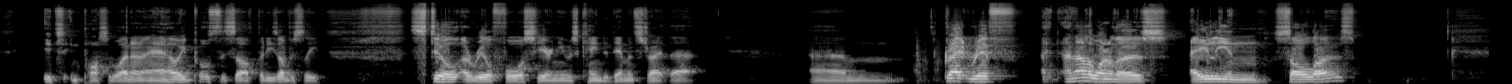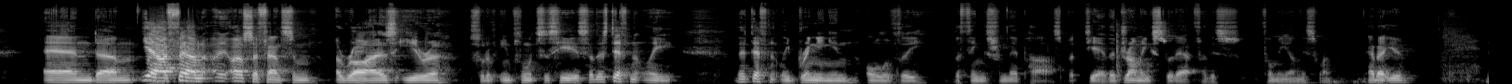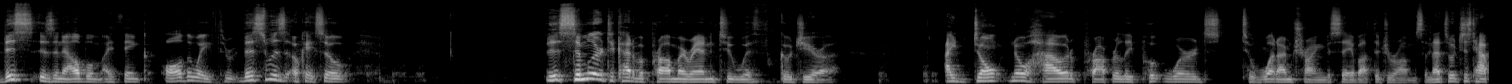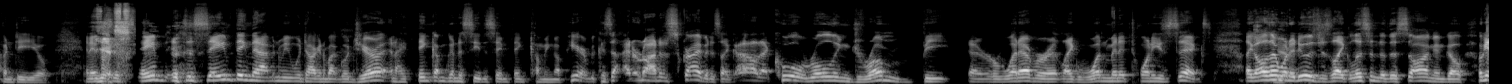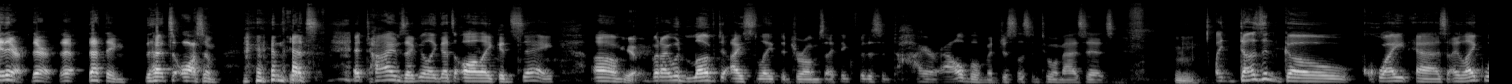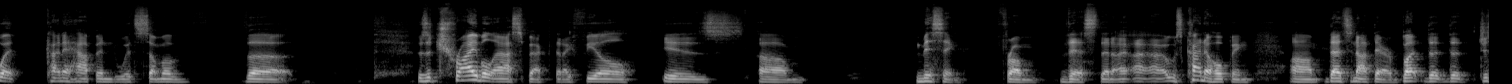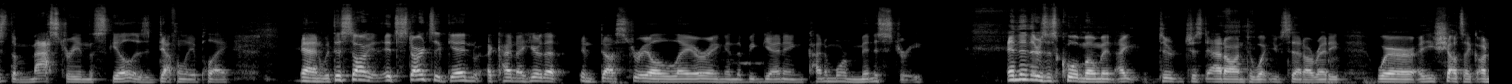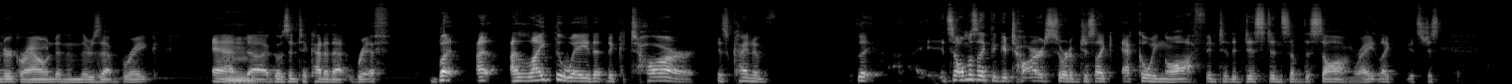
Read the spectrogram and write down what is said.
it's impossible. I don't know how he pulls this off, but he's obviously still a real force here, and he was keen to demonstrate that. Um, great riff, another one of those alien solos. And um, yeah, I found I also found some Arise era sort of influences here. So there's definitely they're definitely bringing in all of the the things from their past. But yeah, the drumming stood out for this for me on this one. How about you? This is an album I think all the way through. This was okay. So it's similar to kind of a problem I ran into with Gojira I don't know how to properly put words to what I'm trying to say about the drums, and that's what just happened to you. And it's yes. the same. It's the same thing that happened to me when talking about Gojira, and I think I'm going to see the same thing coming up here because I don't know how to describe it. It's like oh, that cool rolling drum beat or whatever at like one minute 26 like all i yeah. want to do is just like listen to the song and go okay there there that, that thing that's awesome and that's yeah. at times i feel like that's all i could say um, yeah. but i would love to isolate the drums i think for this entire album and just listen to them as is mm. it doesn't go quite as i like what kind of happened with some of the there's a tribal aspect that i feel is um, missing from this that I, I was kind of hoping um, that's not there. But the the just the mastery and the skill is definitely a play. And with this song, it starts again. I kind of hear that industrial layering in the beginning, kind of more ministry. And then there's this cool moment. I to just add on to what you've said already, where he shouts like underground, and then there's that break, and mm. uh, goes into kind of that riff. But I, I like the way that the guitar is kind of like it's almost like the guitar is sort of just like echoing off into the distance of the song, right? Like it's just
